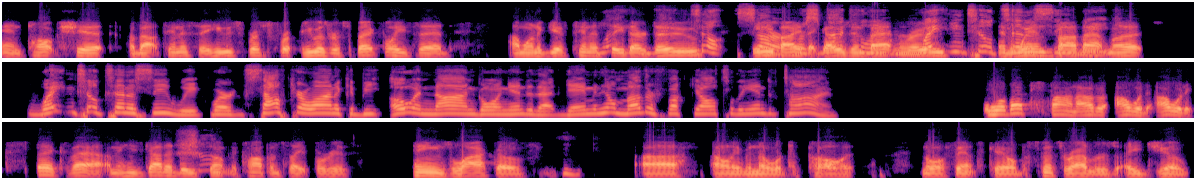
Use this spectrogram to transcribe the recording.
and talked shit about Tennessee. He was he was respectful. He said, "I'm going to give Tennessee their due. until- sir, Anybody that goes in Baton Rouge wait until and wins Tennessee by that much, Wait until Tennessee week where South Carolina could be 0 and 9 going into that game and he'll motherfuck y'all till the end of time. well, that's fine. I would I would I would expect that. I mean, he's got to do something to compensate for his team's lack of. Uh, I don't even know what to call it. No offense, Kale, but Spencer Rattler's a joke.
